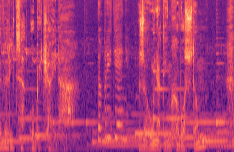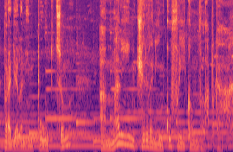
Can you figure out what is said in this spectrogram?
veverica obyčajná. Dobrý deň. S huňatým chvostom, predeleným púdcom a malým červeným kufríkom v lapkách.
